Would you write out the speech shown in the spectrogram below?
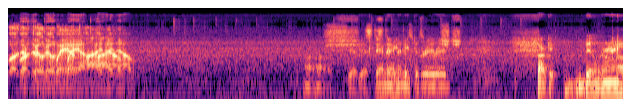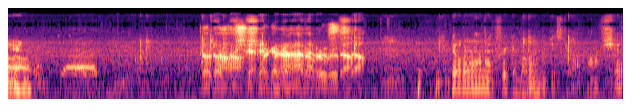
Well, they're building way up high now. Oh, shit. Stand underneath this bridge. Fuck it. Building right here. Oh, God. Go, go. Oh, shit. We're gonna have a roof though. Build around that freaking balloon that just dropped. Oh shit.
